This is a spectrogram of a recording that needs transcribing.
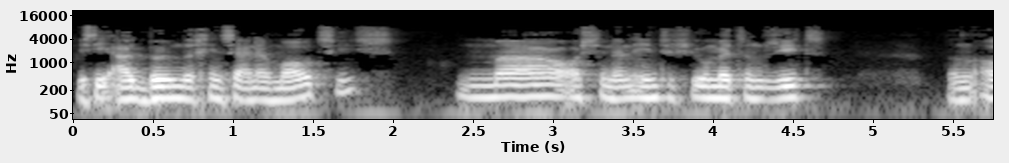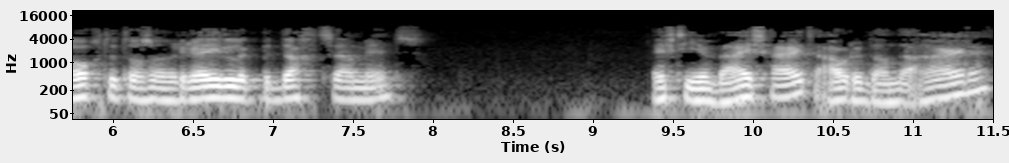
Is hij uitbundig in zijn emoties? Maar als je een interview met hem ziet, dan oogt het als een redelijk bedachtzaam mens. Heeft hij een wijsheid, ouder dan de aarde?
